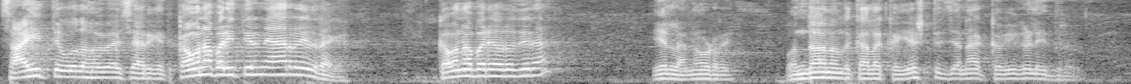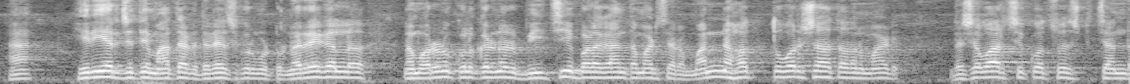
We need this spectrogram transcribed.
ಸಾಹಿತ್ಯ ಓದೋ ಹವ್ಯಾಸ ಯಾರಿಗೈತೆ? ಕವನ ಬರೀತೀರನೇ ಯಾರು ಇದ್ರಾಗ? ಕವನ ಬರೆಯೋರು ಇಲ್ಲ, ನೋಡ್ರಿ. ಒಂದಾನೊಂದು ಕಾಲಕ್ಕೆ ಎಷ್ಟು ಜನ ಕವಿಗಳಿದ್ರು. ಹಾಂ ಹಿರಿಯರ ಜೊತೆ ಮಾತಾಡಿ ದಡೇಶ್ ಮಟ್ಟು. ನರೇಗಲ್ ನಮ್ಮ ಅರುಣ್ ಕುಲಕರ್ಣರು ಬೀಚಿ ಬಳಗ ಅಂತ ಮಾಡಿಸ್ಯಾರ. ಮೊನ್ನೆ ಹತ್ತು ವರ್ಷ ಆತು ಅದನ್ನು ಮಾಡಿ. ದಶವಾರ್ಷಿಕೋತ್ಸವ ಎಷ್ಟು ಚಂದ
